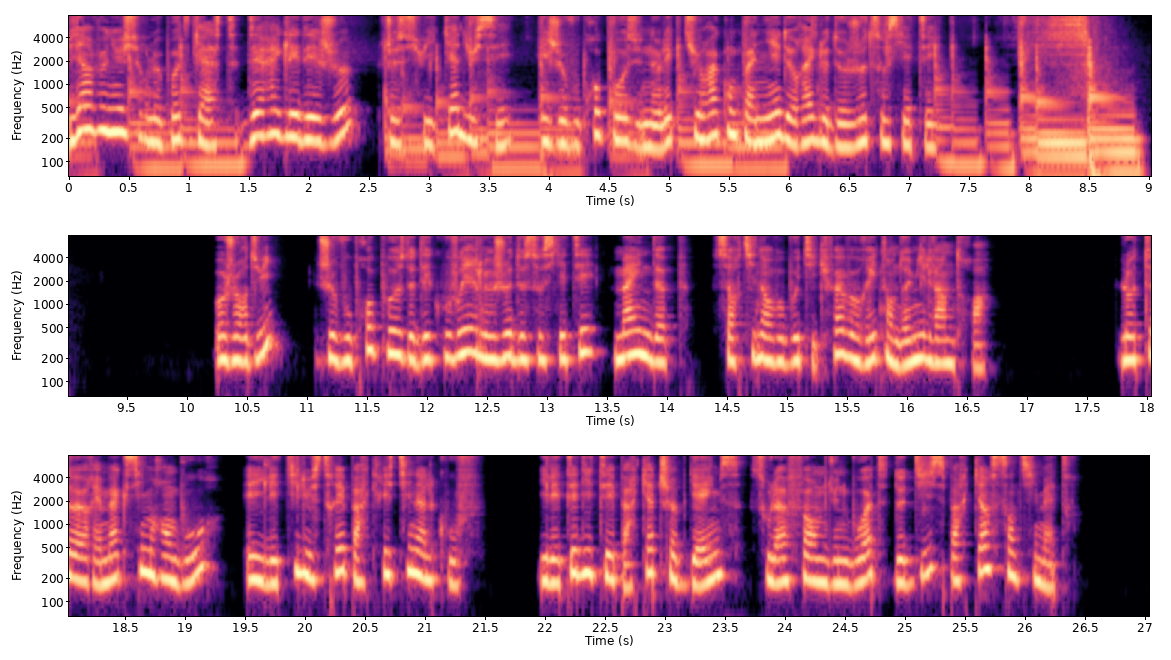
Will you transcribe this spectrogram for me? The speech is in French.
Bienvenue sur le podcast Dérégler des jeux, je suis Caducé et je vous propose une lecture accompagnée de règles de jeux de société. Aujourd'hui, je vous propose de découvrir le jeu de société Mind Up, sorti dans vos boutiques favorites en 2023. L'auteur est Maxime Rambourg et il est illustré par Christine Alcouf. Il est édité par Catch Up Games sous la forme d'une boîte de 10 par 15 cm.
